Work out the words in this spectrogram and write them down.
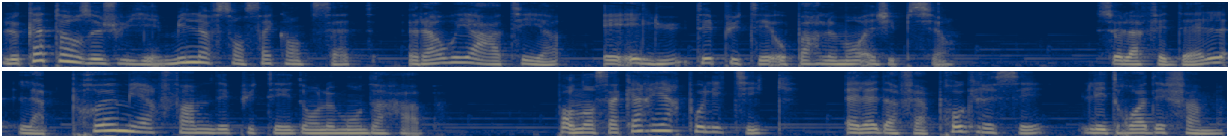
Le 14 juillet 1957, Rawiya Atiya est élue députée au Parlement égyptien. Cela fait d'elle la première femme députée dans le monde arabe. Pendant sa carrière politique, elle aide à faire progresser les droits des femmes.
